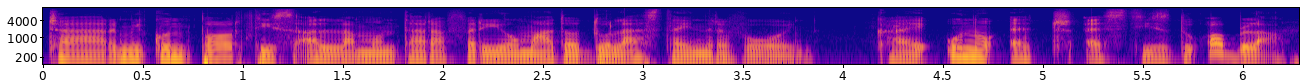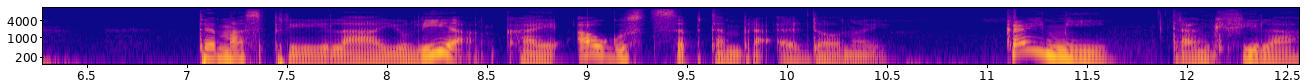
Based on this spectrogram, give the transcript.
char mi kunportis alla montara feriomado du lastajn revuoin, kai unu ec estis duobla. Temas pri la julia kai august septembra eldonoi. Kai mi, tranquila,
